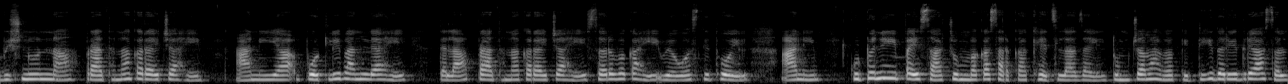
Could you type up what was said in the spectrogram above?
विष्णूंना प्रार्थना करायची आहे आणि या पोटली बांधली आहे. त्याला प्रार्थना करायची आहे. सर्व काही व्यवस्थित होईल आणि कुठूनही पैसा चुंबकासारखा खेचला जाईल. तुमच्या मागं कितीही दरिद्र्य असेल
